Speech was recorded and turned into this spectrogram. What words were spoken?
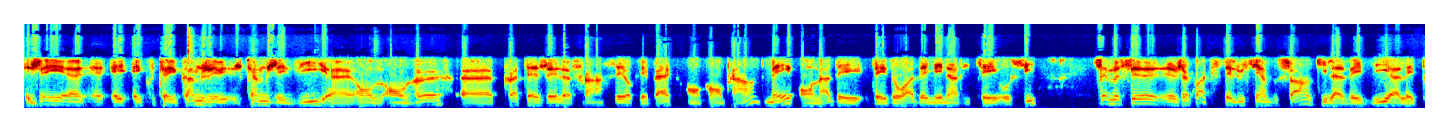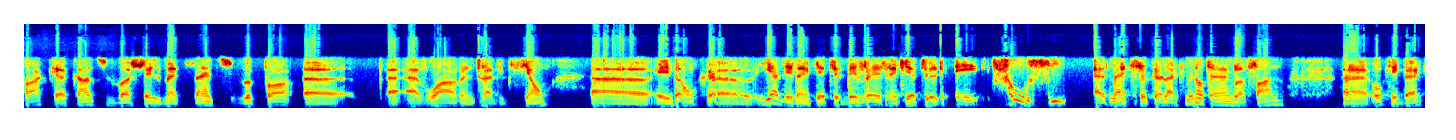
J'ai euh, écoutez, comme j'ai comme j'ai dit, euh, on, veut euh, protéger le français au Québec, on comprend, mais on a des droits des minorités aussi. C'est monsieur, je crois que c'était Lucien Bouchard qui l'avait dit à l'époque, quand tu vas chez le médecin, tu veux pas avoir une traduction. et donc, il y a des inquiétudes, des vraies inquiétudes. Et il faut aussi admettre que la communauté anglophone au Québec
